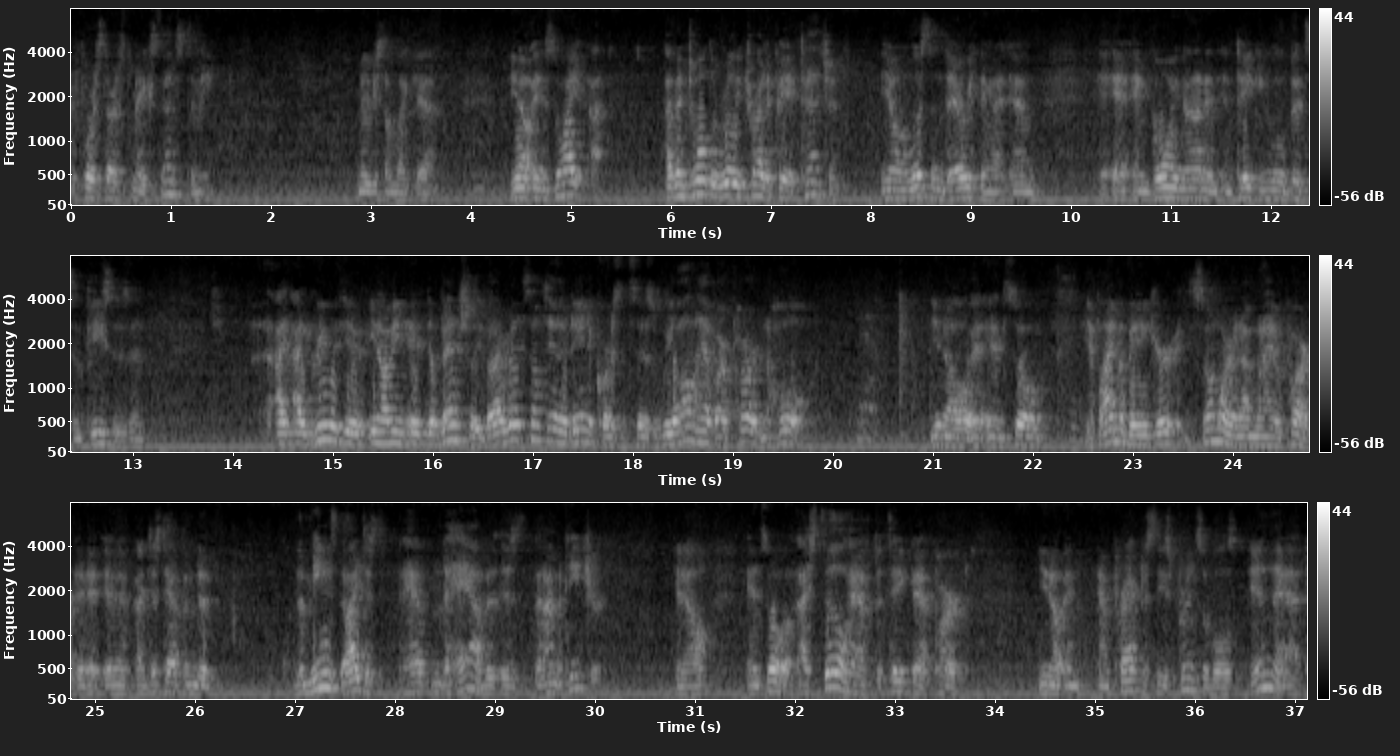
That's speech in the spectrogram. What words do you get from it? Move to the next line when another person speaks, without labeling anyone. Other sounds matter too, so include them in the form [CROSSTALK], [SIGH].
before it starts to make sense to me. Maybe something like that. You know, and so I, I I've been told to really try to pay attention, you know, and listen to everything and and, and going on and, and taking little bits and pieces and. I, I agree with you. You know, I mean, it, eventually. But I read something the other day in the course that says we all have our part in the whole.
Yeah.
You know, and, and so if I'm a banker somewhere, and I'm going to have a part, and, and I just happen to, the means that I just happen to have is, is that I'm a teacher. You know, and so I still have to take that part. You know, and and practice these principles in that.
